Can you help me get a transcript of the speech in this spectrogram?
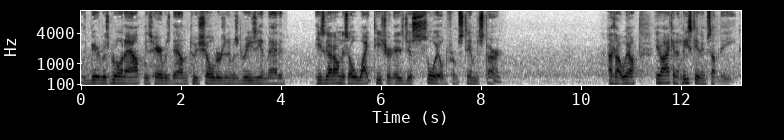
His beard was growing out, his hair was down to his shoulders, and it was greasy and matted. He's got on this old white t shirt that is just soiled from stem to stern. I thought, well, you know, I can at least give him something to eat.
